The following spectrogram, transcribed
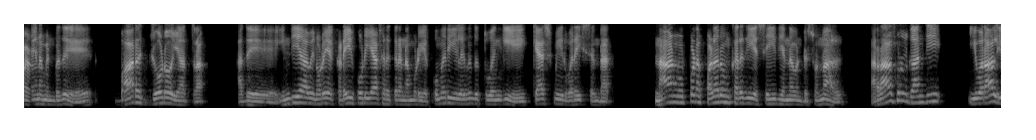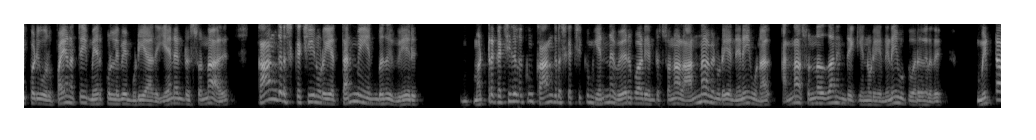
பயணம் என்பது பாரத் ஜோடோ யாத்ரா. அது இந்தியாவினுடைய கடைகோடியாக இருக்கிற நம்முடைய குமரியிலிருந்து துவங்கி காஷ்மீர் வரை சென்றார். நான் உட்பட பலரும் கருதிய செய்தி என்னவென்று சொன்னால் ராகுல் காந்தி இவரால் இப்படி ஒரு பயணத்தை மேற்கொள்ளவே முடியாது. ஏனென்று சொன்னால் காங்கிரஸ் கட்சியினுடைய தன்மை என்பது வேறு. மற்ற கட்சிகளுக்கும் காங்கிரஸ் கட்சிக்கும் என்ன வேறுபாடு என்று சொன்னால் அண்ணாவினுடைய நினைவு நாள் அண்ணா சொன்னதுதான் இன்றைக்கு என்னுடைய நினைவுக்கு வருகிறது. மிட்டா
